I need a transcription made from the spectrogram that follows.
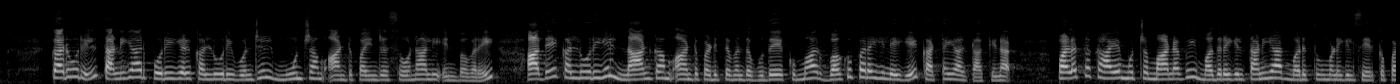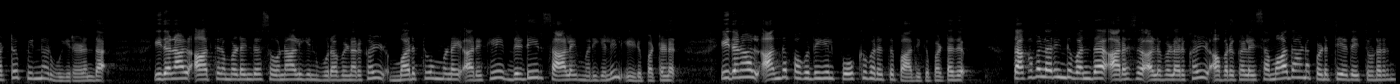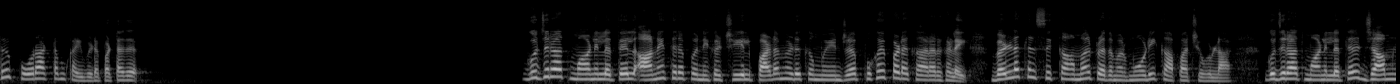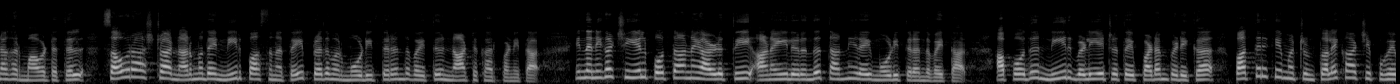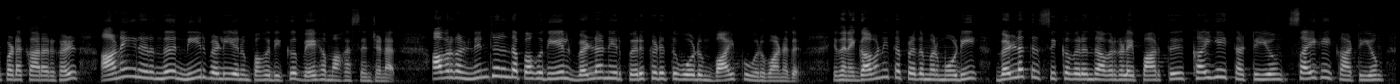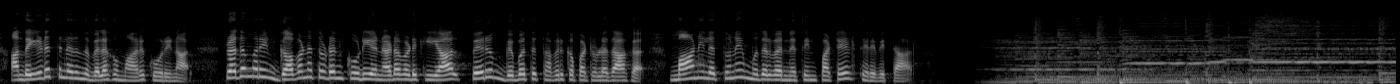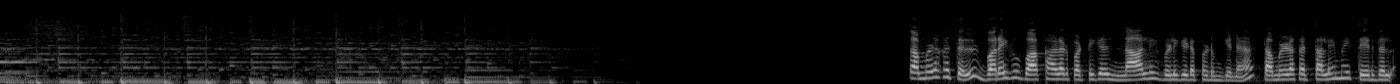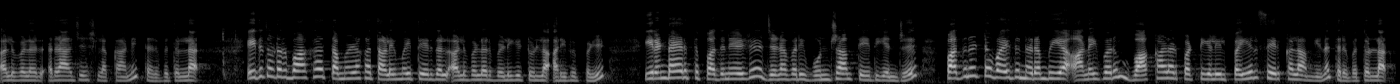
கரூரில் தனியார் பொறியியல் கல்லூரி ஒன்றில் மூன்றாம் ஆண்டு பயின்ற சோனாலி என்பவரை அதே கல்லூரியில் நான்காம் ஆண்டு படித்து வந்த உதயகுமார் வகுப்பறையிலேயே கட்டையால் தாக்கினார். பலத்த காயமுற்ற மாணவி மதுரையில் தனியார் மருத்துவமனையில் சேர்க்கப்பட்டு பின்னர் உயிரிழந்தார். இதனால் ஆத்திரமடைந்த சோனாலியின் உறவினர்கள் மருத்துவமனை அருகே திடீர் சாலை மறியலில் ஈடுபட்டனர். இதனால் அந்த பகுதியில் போக்குவரத்து பாதிக்கப்பட்டது. தகவல் அறிந்து வந்த அரசு அலுவலர்கள் அவர்களை சமாதானப்படுத்தியதைத் தொடர்ந்து போராட்டம் கைவிடப்பட்டது. குஜராத் மாநிலத்தில் அணைத்திறப்பு நிகழ்ச்சியில் படம் எடுக்க முயன்ற புகைப்படக்காரர்களை வெள்ளத்தில் சிக்காமல் பிரதமர் மோடி காப்பாற்றியுள்ளார். குஜராத் மாநிலத்தில் ஜாம்நகர் மாவட்டத்தில் சௌராஷ்டிரா நர்மதை நீர்ப்பாசனத்தை பிரதமர் மோடி திறந்து வைத்து நாட்டுக்கு அர்ப்பணித்தார் இந்த நிகழ்ச்சியில் பொத்தானை அழுத்தி அணையிலிருந்து தண்ணீரை மோடி திறந்து வைத்தார். அப்போது நீர் வெளியேற்றத்தை படம் பிடிக்க பத்திரிகை மற்றும் தொலைக்காட்சி புகைப்படக்காரர்கள் அணையிலிருந்து நீர் வெளியேறும் பகுதிக்கு வேகமாக சென்றனர். அவர்கள் நின்றிருந்த பகுதியில் வெள்ள நீர் பெருக்கெடுத்து ஓடும் வாய்ப்பு உருவானது. இதனை கவனித்த பிரதமர் மோடி வெள்ளத்தில் சிக்கவிருந்த அவர்களை பார்த்து கையை தட்டியும் சைகை காட்டியும் அந்த இடத்திலிருந்து விலகுமாறு கூறினார். பிரதமரின் கவனத்துடன் கூடிய நடவடிக்கையால் பெரும் விபத்து தவிர்க்கப்பட்டுள்ளதாக மாநில துணை முதல்வர் நிதின் பட்டேல் தெரிவித்தார். தமிழகத்தில் வரைவு வாக்காளர் பட்டியல் நாளை வெளியிடப்படும் என தமிழக தலைமை தேர்தல் அலுவலர் ராஜேஷ் லக்கானி தெரிவித்துள்ளார். இது தொடர்பாக தமிழக தலைமை தேர்தல் அலுவலர் வெளியிட்டுள்ள அறிவிப்பில் இரண்டாயிரத்து பதினேழு ஜனவரி ஒன்றாம் தேதியன்று பதினெட்டு வயது நிரம்பிய அனைவரும் வாக்காளர் பட்டியலில் பெயர் சேர்க்கலாம் என தெரிவித்துள்ளார்.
